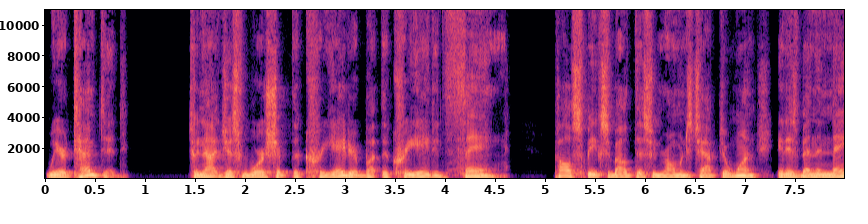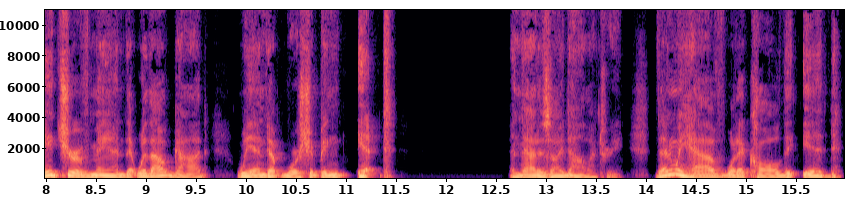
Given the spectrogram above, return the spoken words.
we are tempted to not just worship the creator, but the created thing. Paul speaks about this in Romans chapter 1. It has been the nature of man that without God, we end up worshiping it. And that is idolatry. Then we have what I call the id,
